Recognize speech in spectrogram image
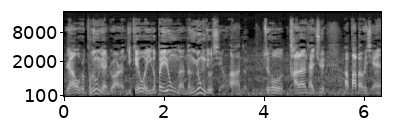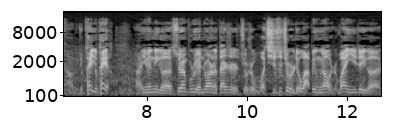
然后我说不用原装的，你就给我一个备用的，能用就行啊。最后谈来谈去，啊，八百块钱啊，就配就配了，啊，因为那个虽然不是原装的，但是就是我其实就是留把备用钥匙，万一这个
